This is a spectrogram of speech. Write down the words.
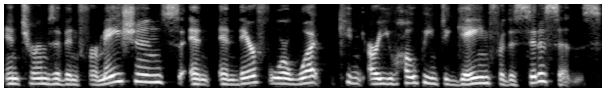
in terms of information? And and therefore, what can are you hoping to gain for the citizens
